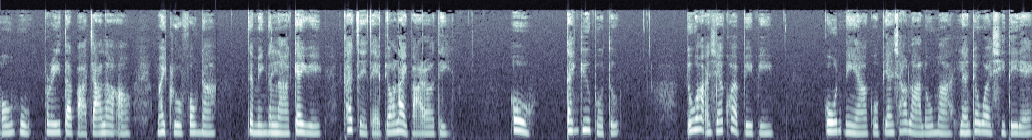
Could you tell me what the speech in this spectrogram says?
အောင်ဟုပရိသတ်ပါကြားလာအောင် မိုက်ခရိုဖုန်းနာတမင်္ဂလာကဲ့၍ခက်ကြဲကြဲပြောလိုက်ပါတော့သည်။ အိုး thank you ဘို့သူ။ तू ကအရက်ခွက်ပေးပြီးကိုနေရာကိုပြန်လျှောက်လာလို့မှလမ်းတဝက်ရှိသေးတယ်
